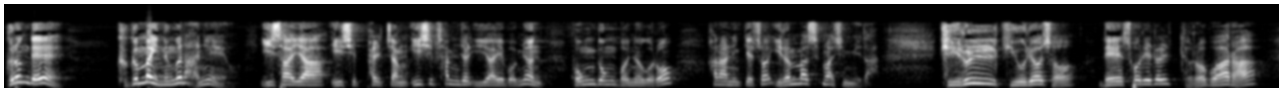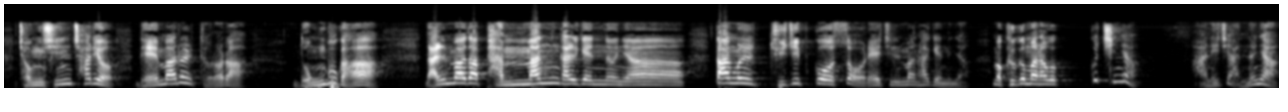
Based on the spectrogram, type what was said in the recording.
그런데 그것만 있는 건 아니에요. 이사야 28장 23절 이하에 보면 공동 번역으로 하나님께서 이런 말씀하십니다. 귀를 기울여서 내 소리를 들어보아라. 정신 차려 내 말을 들어라. 농부가 날마다 밤만 갈겠느냐, 땅을 뒤집고 쏘래질만 하겠느냐, 뭐 그것만 하고 끝이냐? 아니지 않느냐.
